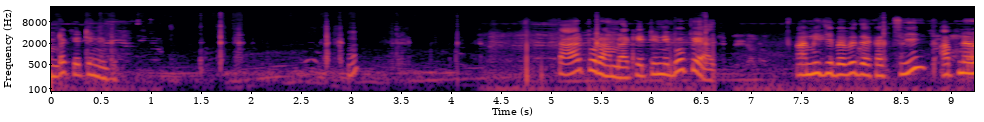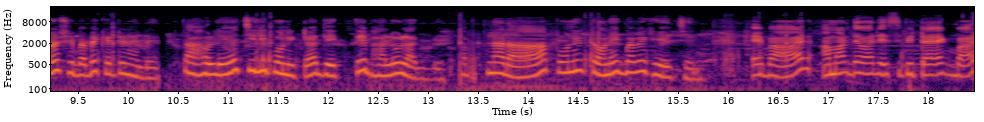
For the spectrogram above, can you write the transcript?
আমরা কেটে নেব। তারপর আমরা কেটে নেব পেঁয়াজ। আমি যেভাবে দেখাচ্ছি, আপনারাও সেভাবে কেটে নেবেন। তাহলে চিলি পনিরটা দেখতে ভালো লাগবে। আপনারা পনিরটা অনেকভাবে খেয়েছেন। এবার আমার দেওয়া রেসিপিটা একবার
